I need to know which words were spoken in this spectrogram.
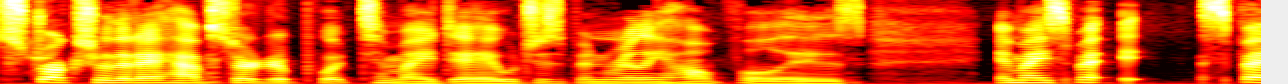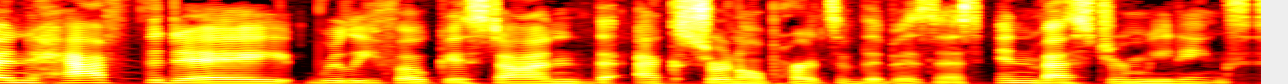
structure that I have started to put to my day, which has been really helpful, is am I spe- spend half the day really focused on the external parts of the business, investor meetings,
